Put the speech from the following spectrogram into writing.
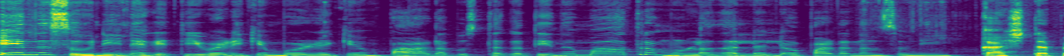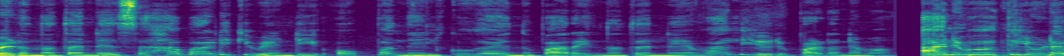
എന്ന് സുനി നെഗറ്റീവ് അടിക്കുമ്പോഴേക്കും പാഠപുസ്തകത്തിൽ നിന്ന് മാത്രമുള്ളതല്ലല്ലോ പഠനം സുനി. കഷ്ടപ്പെടുന്ന തന്റെ സഹപാഠിക്ക് വേണ്ടി ഒപ്പം നിൽക്കുക എന്ന് പറയുന്നത് തന്നെ വലിയൊരു പഠനമാണ് അനുഭവത്തിലൂടെ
